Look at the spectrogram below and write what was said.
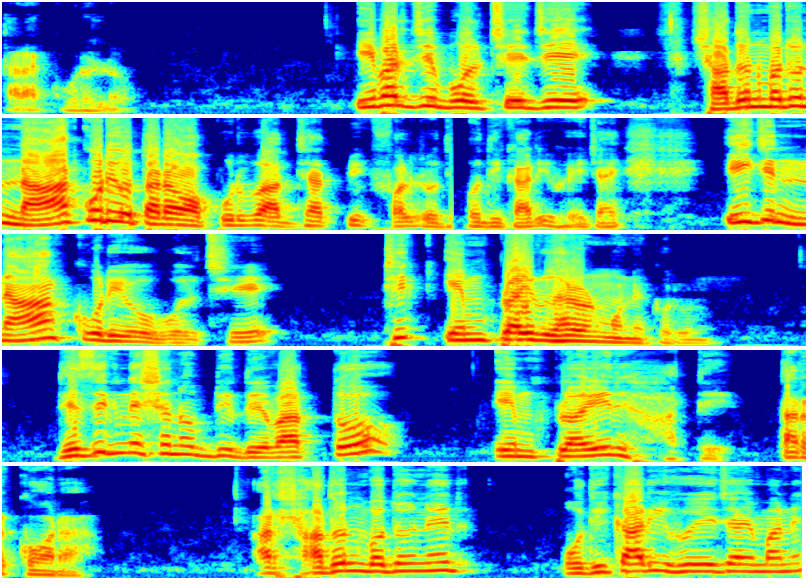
তারা করল। এবার যে বলছে যে সাধন ভজন না করেও তারা অপূর্ব আধ্যাত্মিক ফলের অধিকারী হয়ে যায়। এই যে না করেও বলছে, ঠিক এমপ্লয়ের উদাহরণ মনে করুন। ডেজিগনেশন অব্দি দেওয়া তো এমপ্লয়ির হাতে, তার করা। আর সাধন ভজনের অধিকারী হয়ে যায় মানে?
